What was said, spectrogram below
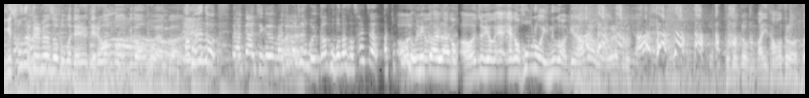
이게 손을 들면서 뭔가 내려, 내려간 것 같기도 하고 약간. 아 본인도 약간 지금 말씀하시는 거 보니까 보고 나서 살짝 아 조금만 좀 올릴 걸 나는 약간- 어, 좀 약간, 약간 호불호가 있는 것 같긴 하더라고요. 그래가지고. 저도 좀 많이 당황스러웠다.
